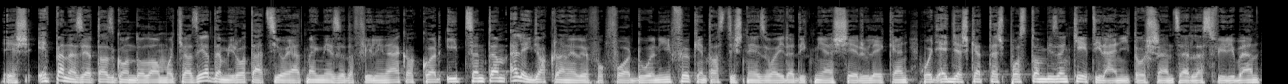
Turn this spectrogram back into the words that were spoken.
és éppen ezért azt gondolom, hogy ha az érdemi rotációját megnézed a Filinek, akkor itt szerintem elég gyakran elő fog fordulni, fő főként azt is nézve, hogy Redik milyen sérülékeny, hogy egyes-kettes poszton bizony két irányítós rendszer lesz Filiben,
